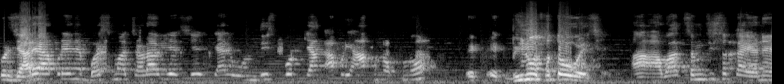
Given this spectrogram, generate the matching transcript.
પણ જ્યારે આપણે એને બસમાં ચડાવીએ છીએ, ત્યારે ઓન ધી સ્પોટ ક્યાંક આપણી આંખનો ખૂણો એક એક ભીનો થતો હોય છે. આ આ વાત સમજી શકાય અને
